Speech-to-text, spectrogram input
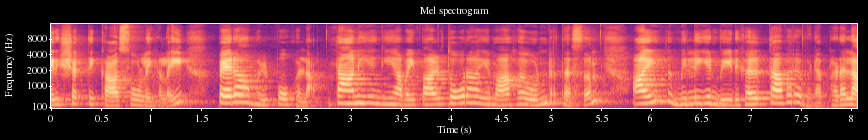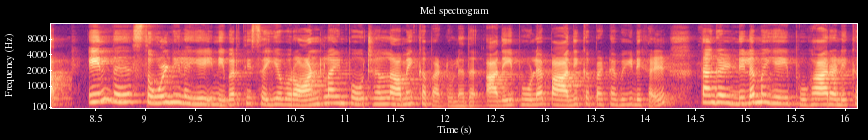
எரிசக்தி காசோலைகளை பெறாமல் போகலாம். தானியங்கி அமைப்பால் தோராயமாக ஒன்று தசம் ஐந்து மில்லியன் வீடுகள் தவறவிடப்படலாம். இந்த சூழ்நிலையை நிவர்த்தி செய்ய ஒரு ஆன்லைன் போர்ட்டல் அமைக்கப்பட்டுள்ளது. அதே அதேபோல பாதிக்கப்பட்ட வீடுகள் தங்கள் நிலைமையை புகாரளிக்க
